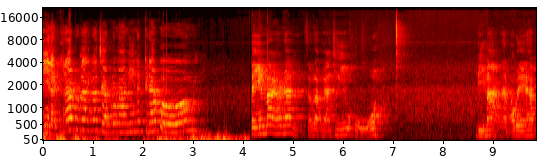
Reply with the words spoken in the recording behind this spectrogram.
นี่แหละครับทุกท่านก็จะประมาณนี้นะครับผมเป็นยังไงบ้างครับท่านสำหรับงานชิ้นนี้โอ้โห ดีมากนะครับ เอาไปเลยนะครับ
